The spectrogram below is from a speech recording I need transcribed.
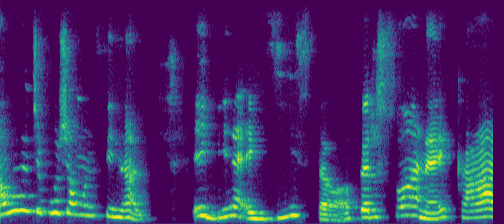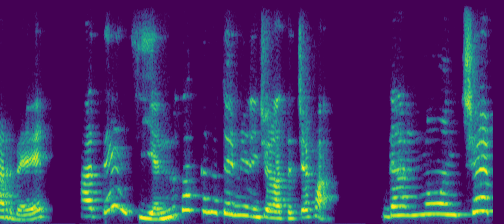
au un început și au un final. Ei bine, există persoane care, atenție, nu doar că nu termină niciodată ceva, dar nu încep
